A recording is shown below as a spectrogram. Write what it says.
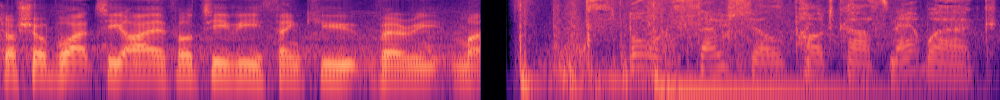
Joshua Buatsi, IFL TV. Thank you very much. Sports Social Podcast Network.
